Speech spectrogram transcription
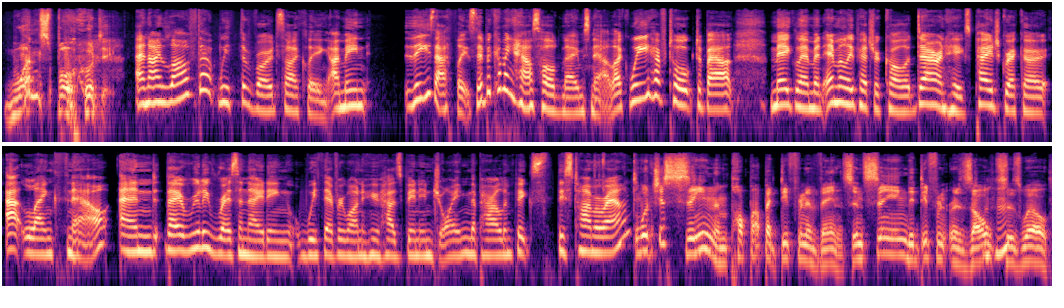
one sport. And I love that with the road cycling. I mean, these athletes, they're becoming household names now. Like we have talked about Meg Lemon, Emily Petricola, Darren Hicks, Paige Greco at length now, and they're really resonating with everyone who has been enjoying the Paralympics this time around. Well, just seeing them pop up at different events and seeing the different results as well,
